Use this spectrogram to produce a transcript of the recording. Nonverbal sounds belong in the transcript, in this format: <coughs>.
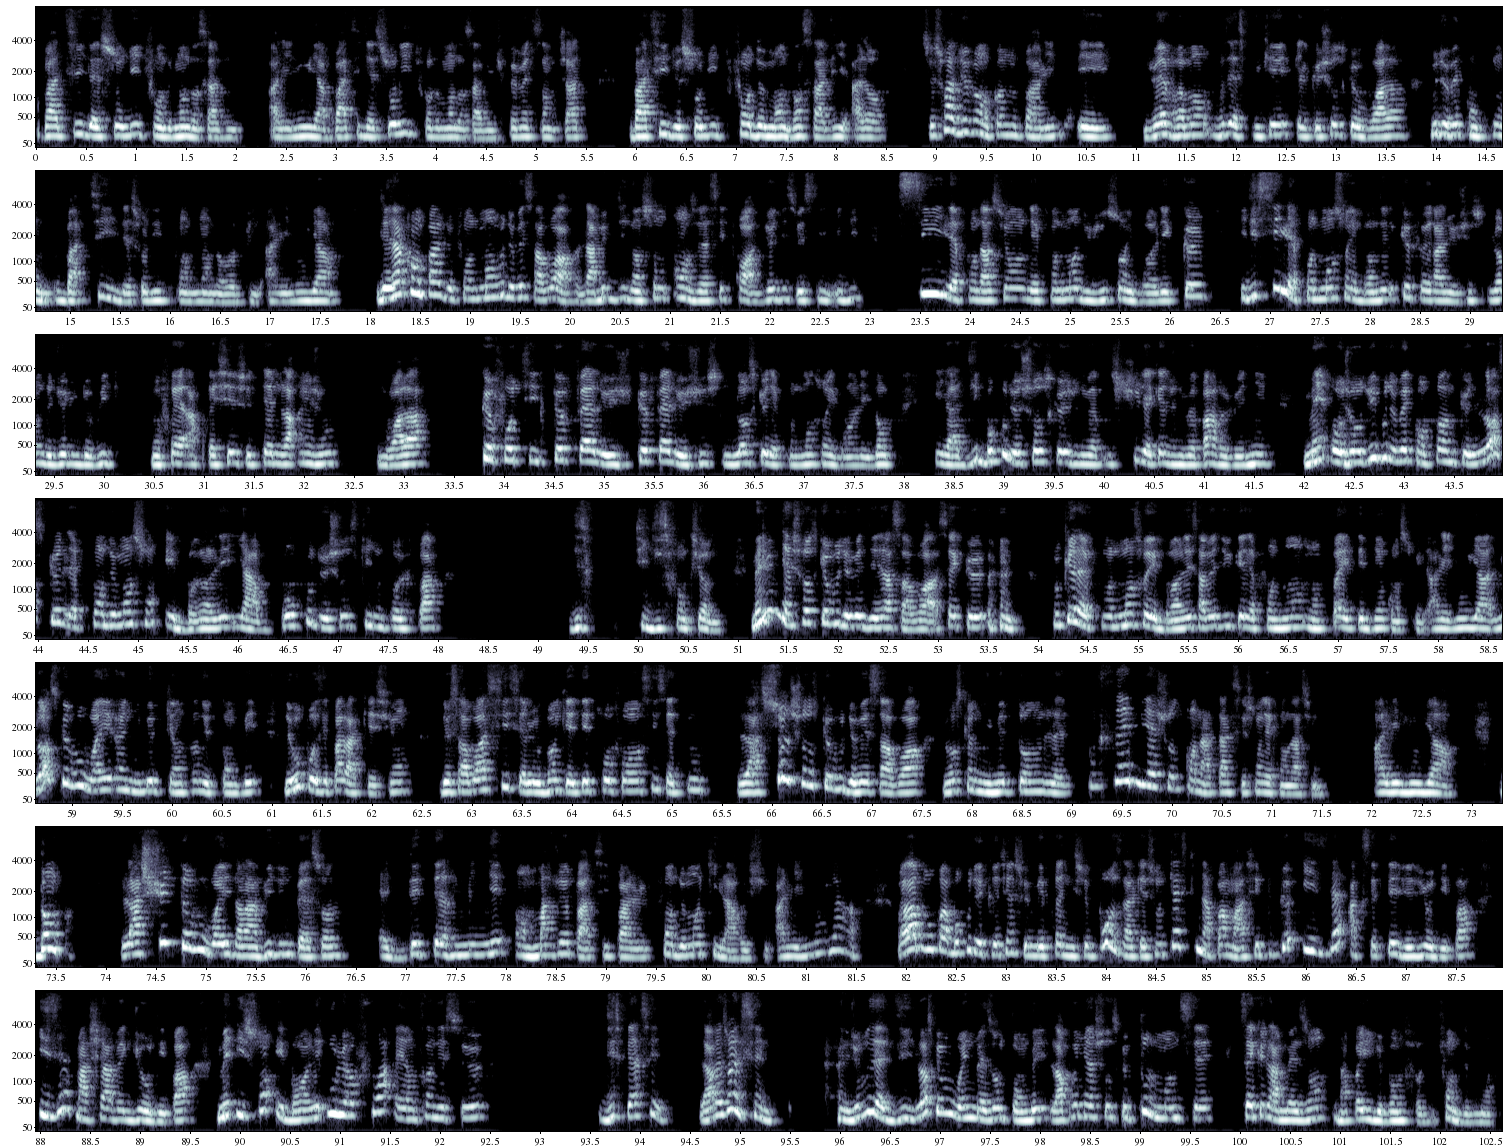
Bâtir, des solides fondements dans sa vie. Alléluia. Bâtir des solides fondements dans sa vie. Tu peux mettre ça en chat. Bâtir de solides fondements dans sa vie. Alors, ce soir, Dieu va encore nous parler et je vais vraiment vous expliquer quelque chose que voilà, vous devez comprendre pour bâtir des solides fondements dans votre vie. Alléluia. Déjà, quand on parle de fondements, vous devez savoir, la Bible dit dans Somme 11, verset 3, Dieu dit ceci, il dit, si les fondations, les fondements du juste sont ébranlés, que, il dit, si les fondements sont ébranlés, que fera le juste? L'homme de Dieu, Ludovic, mon frère, a prêché ce thème-là un jour. Voilà. Que faut-il, que fait le, que fait le juste lorsque les fondements sont ébranlés? Donc, il a dit beaucoup de choses que sur lesquelles je ne vais pas revenir. Mais aujourd'hui, vous devez comprendre que lorsque les fondements sont ébranlés, il y a beaucoup de choses qui ne peuvent pas, qui dysfonctionnent. Mais l'une des choses que vous devez déjà savoir, c'est que <laughs> pour que les fondements soient ébranlés, ça veut dire que les fondements n'ont pas été bien construits. Alléluia. Lorsque vous voyez un immeuble qui est en train de tomber, ne vous posez pas la question de savoir si c'est le vent qui été trop fort, si c'est tout. La seule chose que vous devez savoir lorsqu'un immeuble tombe, les premières choses qu'on attaque, ce sont les fondations. Alléluia. Donc, la chute que vous voyez dans la vie d'une personne est déterminée en majeure partie par le fondement qu'il a reçu. Alléluia. Voilà pourquoi beaucoup de chrétiens se méprennent, ils se posent la question, qu'est-ce qui n'a pas marché pour qu'ils aient accepté Jésus au départ, ils aient marché avec Dieu au départ, mais ils sont ébranlés ou leur foi est en train de se disperser. La raison est simple. <laughs> Je vous ai dit, lorsque vous voyez une maison tomber, la première chose que tout le monde sait, c'est que la maison n'a pas eu de bon fondement,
